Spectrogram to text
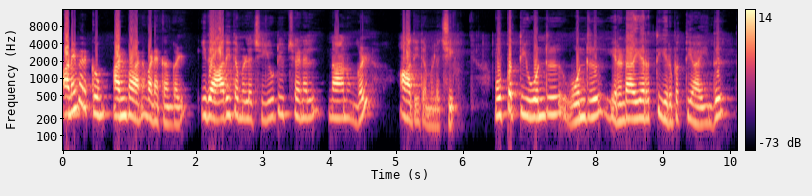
அனைவருக்கும் அன்பான வணக்கங்கள். இது ஆதி தமிழச்சி யூடியூப் சேனல். நான் உங்கள் ஆதி தமிழச்சி. முப்பத்தி ஒன்று ஒன்று இரண்டாயிரத்தி இருபத்தி ஐந்து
